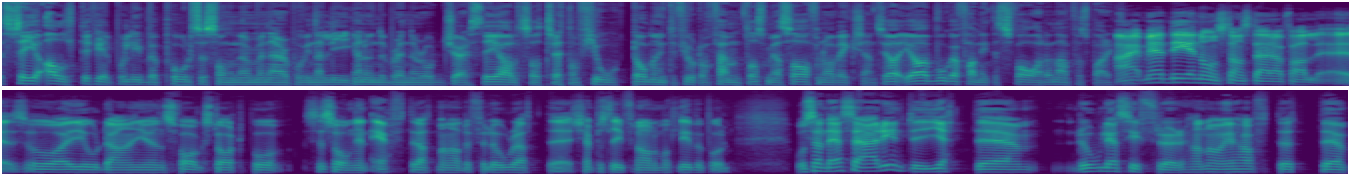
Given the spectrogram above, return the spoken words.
säger alltid fel på Liverpool säsong när de är nära på att vinna ligan under Brennan Rodgers. Det är alltså 13-14 och inte 14-15 som jag sa för några veckor sedan. Så jag, jag vågar fan inte svara när han får sparken. Nej, men det är någonstans där i alla fall. Eh, så gjorde han ju en svag start på säsongen efter att man hade förlorat eh, Champions League-finalen mot Liverpool. Och sen dess är det ju inte jätteroliga siffror. Han har ju haft ett Eh,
